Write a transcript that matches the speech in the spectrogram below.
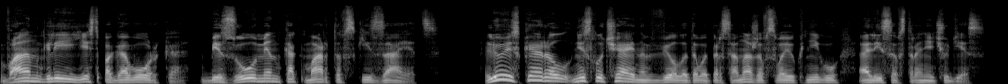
В Англии есть поговорка «безумен, как мартовский заяц». Льюис Кэрролл не случайно ввел этого персонажа в свою книгу «Алиса в стране чудес».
